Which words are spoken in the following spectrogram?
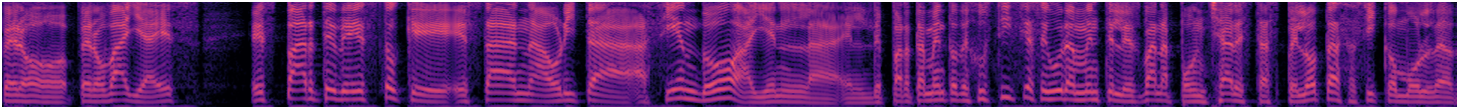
Pero, pero vaya, es, es parte de esto que están ahorita haciendo ahí en la- el Departamento de Justicia. Seguramente les van a ponchar estas pelotas, así como la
